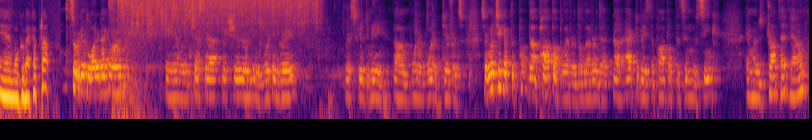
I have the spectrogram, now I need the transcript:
And we'll go back up top. So we got the water back on. And I'm to test that, make sure everything's working great. Looks good to me. Um, what, a, what a difference. So I'm going to take up the, the pop-up lever, the lever that uh, activates the pop-up that's in the sink. And I'm to drop that down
